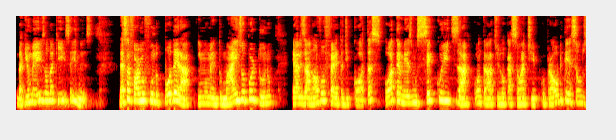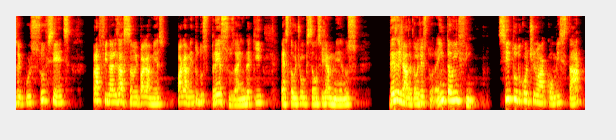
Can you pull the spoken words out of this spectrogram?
daqui um mês ou daqui seis meses. Dessa forma, o fundo poderá, em momento mais oportuno, realizar nova oferta de cotas ou até mesmo securitizar contratos de locação atípico para obtenção dos recursos suficientes para finalização e pagamento, pagamento dos preços, ainda que esta última opção seja menos desejada pela gestora. Então, enfim, se tudo continuar como está,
